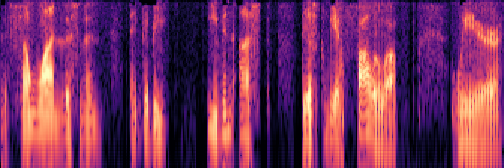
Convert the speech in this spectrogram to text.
that someone listening, and it could be even us, there's going to be a follow-up where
